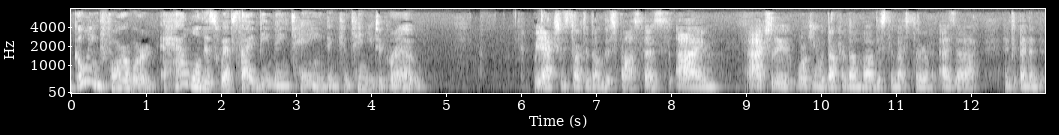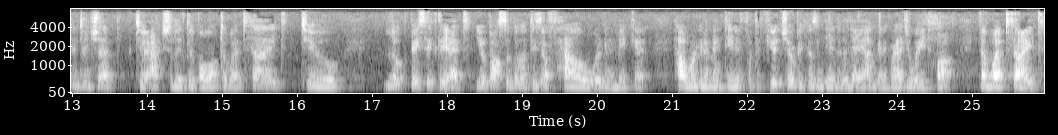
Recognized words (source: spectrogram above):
Going forward, how will this website be maintained and continue to grow? We actually started on this process. I'm actually working with Dr. Dumbaugh this semester as a independent internship to actually develop the website, to look basically at new possibilities of how we're going to make it, how we're going to maintain it for the future, because in the end of the day, I'm going to graduate, but the website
